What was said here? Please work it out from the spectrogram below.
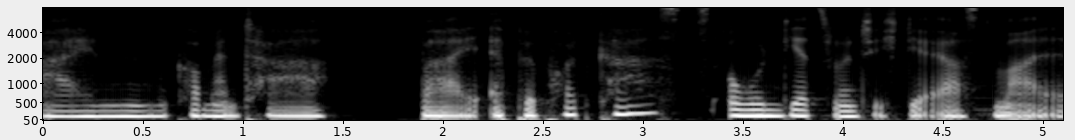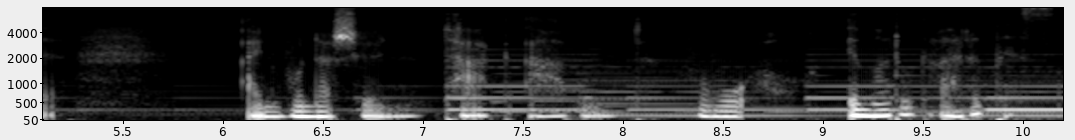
einen Kommentar bei Apple Podcasts. Und jetzt wünsche ich dir erstmal einen wunderschönen Tag, Abend, wo auch immer du gerade bist.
